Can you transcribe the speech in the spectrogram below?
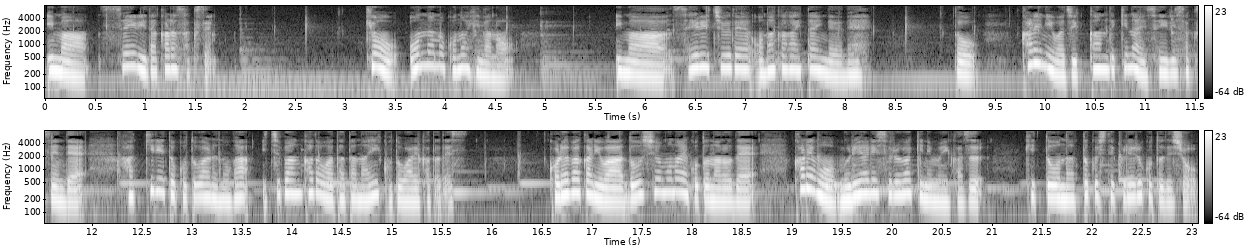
今生理だから作戦。今日女の子の日なの。今生理中でお腹が痛いんだよね。と彼には実感できない生理作戦ではっきりと断るのが一番角が立たない断り方です。こればかりはどうしようもないことなので彼も無理やりするわけにもいかずきっと納得してくれることでしょ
